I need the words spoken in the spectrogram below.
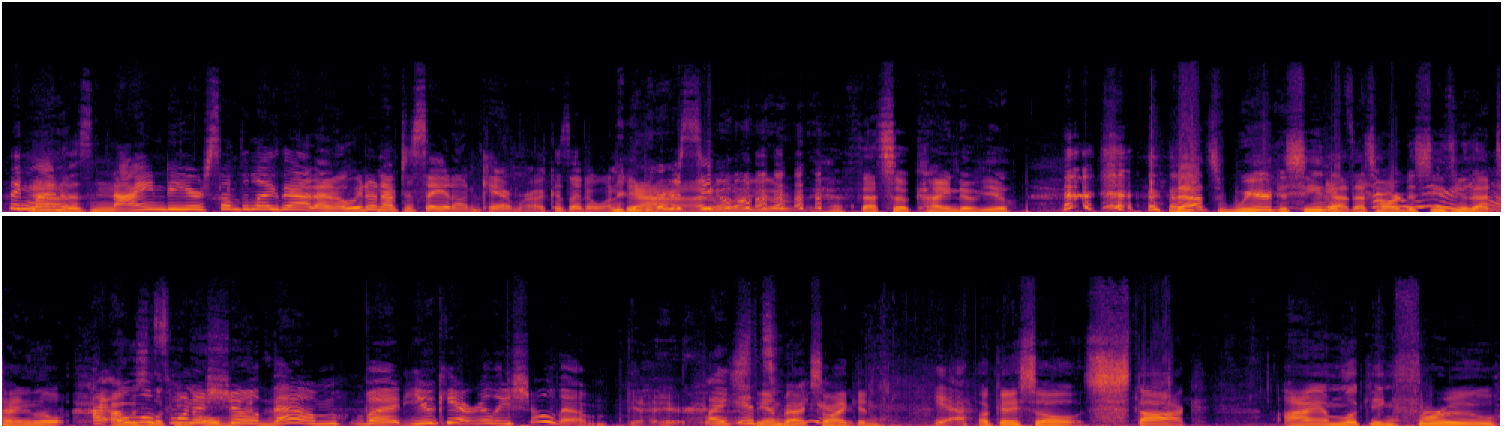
I think mine was 90 or something like that. I don't know. We don't have to say it on camera because I don't want to embarrass I you. wanna. That's so kind of you. That's weird to see that. That's hard to see weird, through that tiny little. I, was almost looking want to over. show it. them, but you can't really show them. Yeah, here. Like, it's Stand back so I can. Yeah. Okay, so stock. I am looking through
